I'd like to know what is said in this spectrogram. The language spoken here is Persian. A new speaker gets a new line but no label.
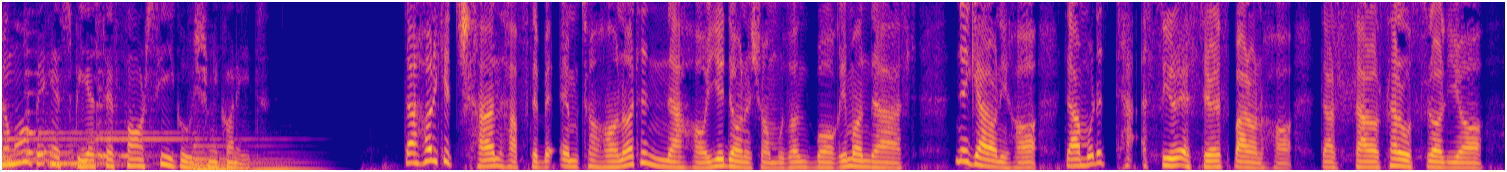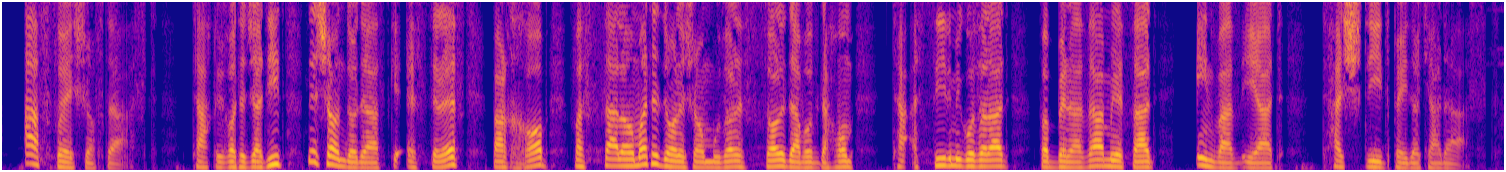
شما به اسپیس فارسی گوش می کنید.
در حالی که چند هفته به امتحانات نهایی دانش آموزان باقی مانده است نگرانی ها در مورد تأثیر استرس بر آنها در سراسر استرالیا افزایش یافته است تحقیقات جدید نشان داده است که استرس بر خواب و سلامت دانش آموزان سال دوازدهم تأثیر می‌گذارد و به نظر می رسد این وضعیت تشدید پیدا کرده است.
